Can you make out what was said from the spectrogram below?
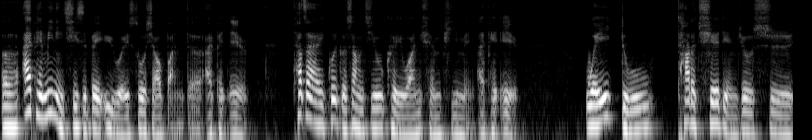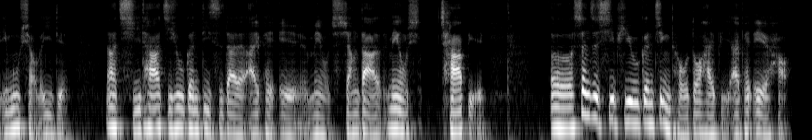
呃，iPad Mini 其实被誉为缩小版的 iPad Air，它在规格上几乎可以完全媲美 iPad Air，唯独它的缺点就是荧幕小了一点。那其他几乎跟第四代的 iPad Air 没有相大，没有差别。呃，甚至 CPU 跟镜头都还比 iPad Air 好，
